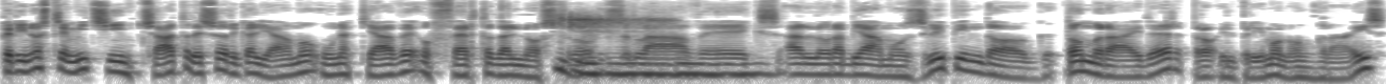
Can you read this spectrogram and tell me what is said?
per i nostri amici in chat adesso regaliamo una chiave offerta dal nostro Slavex. Allora abbiamo Sleeping Dog, Tomb Raider, però il primo non Rise,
